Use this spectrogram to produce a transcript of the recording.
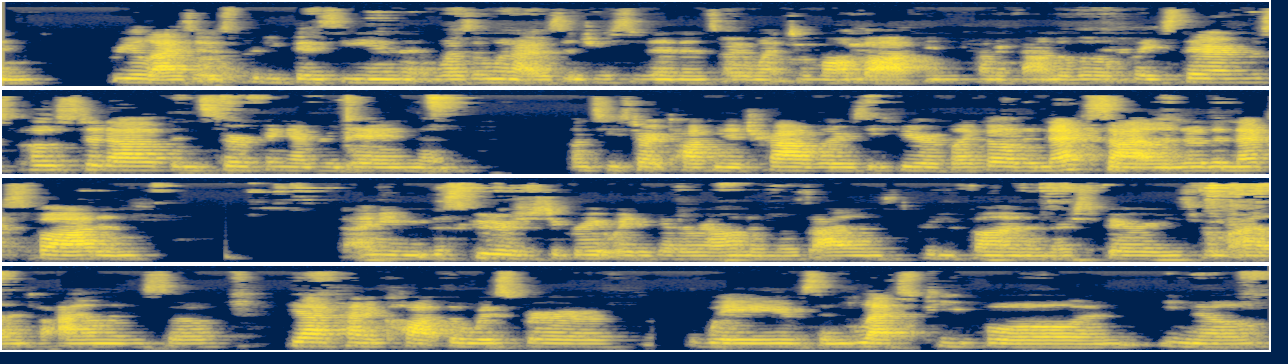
and realized it was pretty busy and it wasn't what I was interested in. And so I went to Lombok and kind of found a little place there and was posted up and surfing every day. And then once you start talking to travelers, you hear of like, oh, the next island or the next spot. And I mean, the scooter is just a great way to get around and those islands. It's pretty fun and there's ferries from island to island. So yeah, I kind of caught the whisper of waves and less people and, you know,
